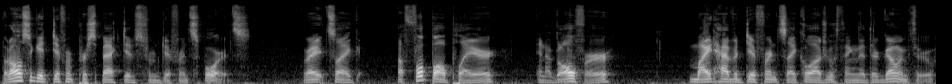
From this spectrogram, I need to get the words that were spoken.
but also get different perspectives from different sports, right? It's like a football player and a golfer might have a different psychological thing that they're going through,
